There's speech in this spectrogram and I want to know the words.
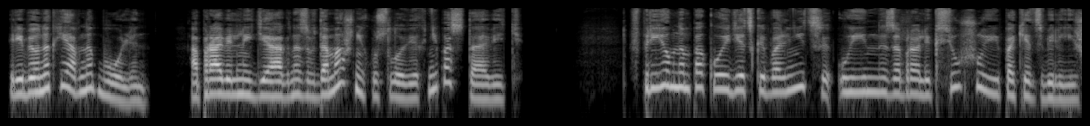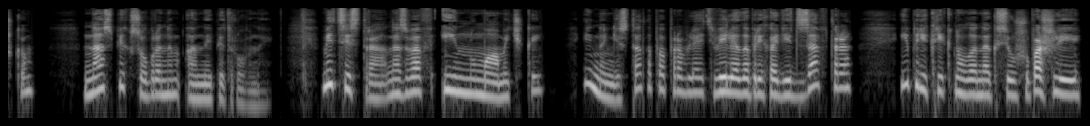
Ребенок явно болен а правильный диагноз в домашних условиях не поставить. В приемном покое детской больницы у Инны забрали Ксюшу и пакет с бельишком, наспех собранным Анной Петровной. Медсестра, назвав Инну мамочкой, Инна не стала поправлять, велела приходить завтра и прикрикнула на Ксюшу. — Пошли!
